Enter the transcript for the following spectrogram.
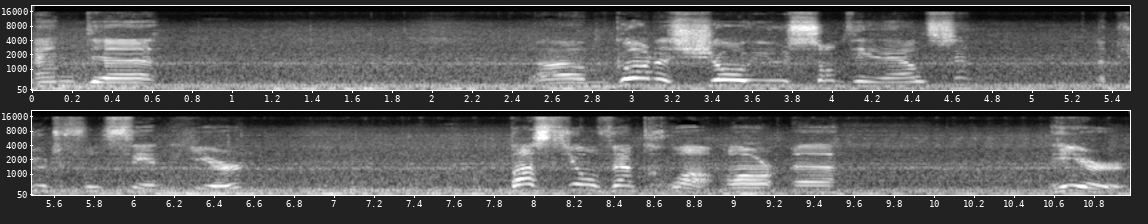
And uh, I'm gonna show you something else, a beautiful thing here. Bastion 23 or uh, here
